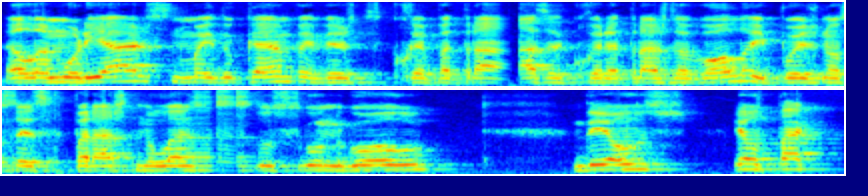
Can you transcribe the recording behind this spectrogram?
a lamorear-se no meio do campo em vez de correr para trás, a correr atrás da bola e depois não sei se reparaste no lance do segundo golo deles, ele está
